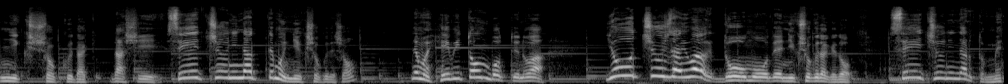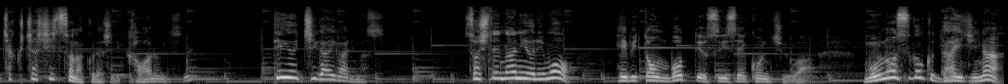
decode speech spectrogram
肉食だだし成虫になっても肉食でしょ？でもヘビトンボっていうのは幼虫時代は獰猛で肉食だけど成虫になるとめちゃくちゃ質素な暮らしに変わるんですね。っていう違いがあります。そして何よりもヘビトンボっていう水生昆虫はものすごく大事な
